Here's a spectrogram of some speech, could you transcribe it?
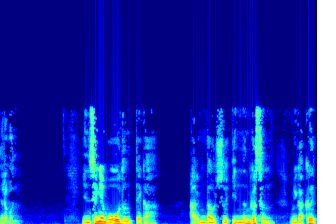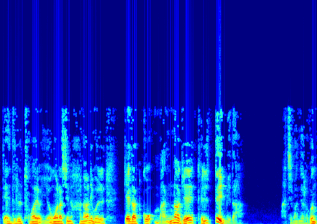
여러분, 인생의 모든 때가 아름다울 수 있는 것은 우리가 그 때들을 통하여 영원하신 하나님을 깨닫고 만나게 될 때입니다. 하지만 여러분,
